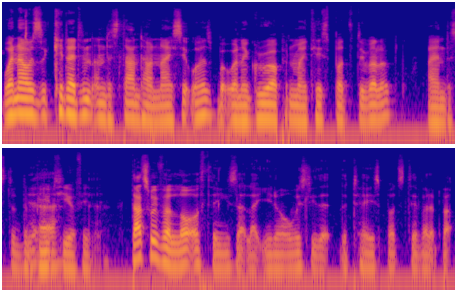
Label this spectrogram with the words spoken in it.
when I was a kid, I didn't understand how nice it was, but when I grew up and my taste buds developed, I understood the Yeah. beauty of it. That's with a lot of things that, like you know, obviously the, the taste buds develop, but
